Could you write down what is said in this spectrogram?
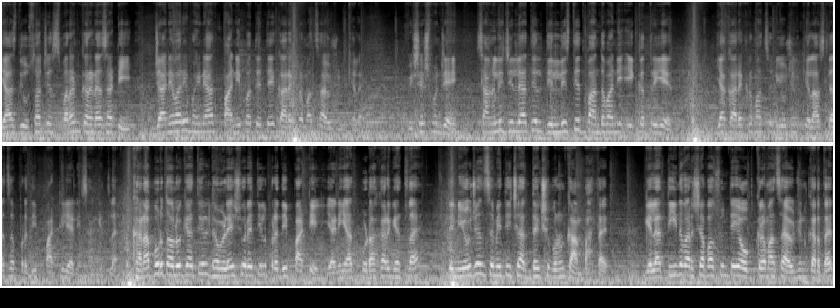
याच दिवसाचे स्मरण करण्यासाठी जानेवारी महिन्यात पानिपत येथे कार्यक्रमाचं आयोजन केलंय. विशेष म्हणजे सांगली जिल्ह्यातील दिल्लीस्थित बांधवांनी एकत्र येत या कार्यक्रमाचं नियोजन केलं असल्याचं प्रदीप पाटील यांनी सांगितलंय. खानापूर तालुक्यातील ढवळेश्वर येथील प्रदीप पाटील यांनी यात पुढाकार घेतलाय. ते नियोजन समितीचे अध्यक्ष म्हणून काम पाहतायत. गेल्या तीन वर्षापासून ते या उपक्रमाचं आयोजन करतायत.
